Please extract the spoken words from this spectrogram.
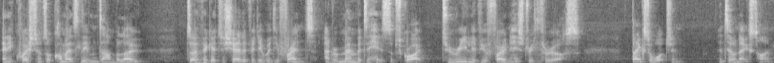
any questions or comments leave them down below, don't forget to share the video with your friends and remember to hit subscribe to relive your phone history through us. Thanks for watching, until next time.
